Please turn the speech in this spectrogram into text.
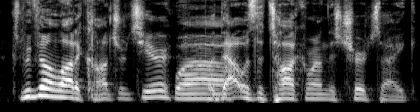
because we've done a lot of concerts here. Wow. But that was the talk around this church, like.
